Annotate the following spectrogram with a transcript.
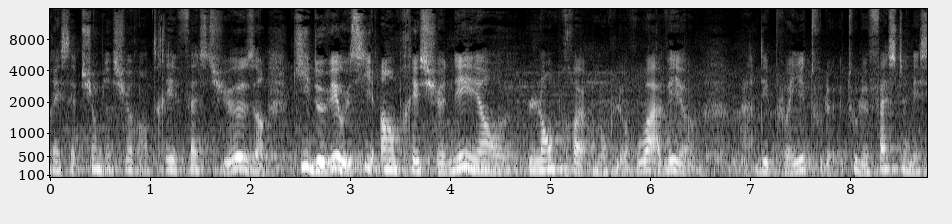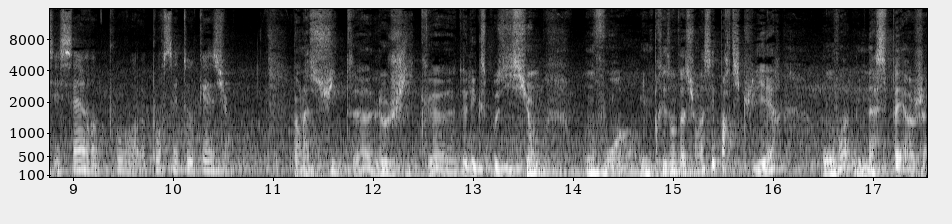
réception bien sûr très fastueuse qui devait aussi impressionner hein, l'empereur. Donc le roi avait euh, déployé tout le, tout le faste nécessaire pour, pour cette occasion. Dans la suite euh, logique euh, de l'exposition, on voit une présentation assez particulière on voit une asperge.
